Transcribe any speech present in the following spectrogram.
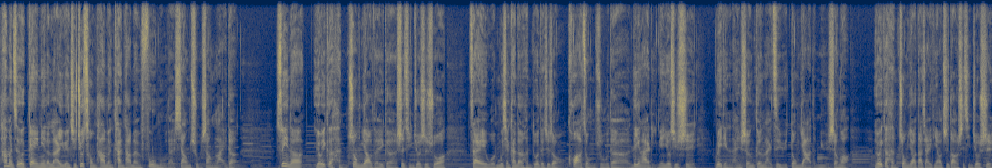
他们这个概念的来源，其实就从他们看他们父母的相处上来的。所以呢，有一个很重要的一个事情，就是说。在我目前看到很多的这种跨种族的恋爱里面，尤其是瑞典的男生跟来自于东亚的女生哦，有一个很重要大家一定要知道的事情，就是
